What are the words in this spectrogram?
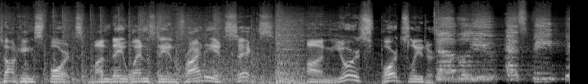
talking sports Monday, Wednesday, and Friday at 6 on your sports leader. WSBB.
